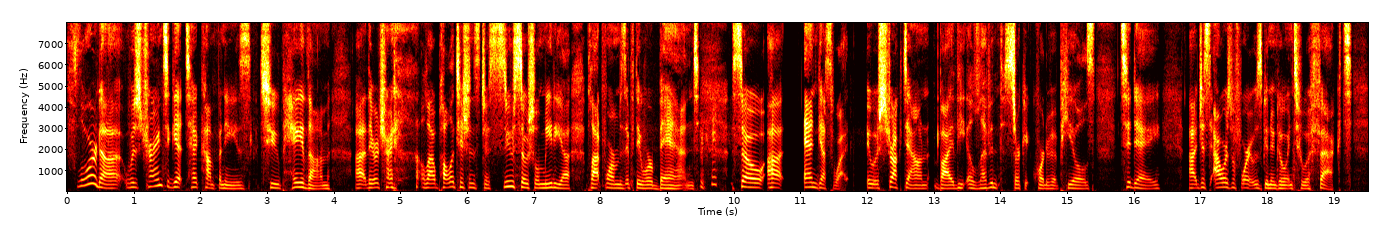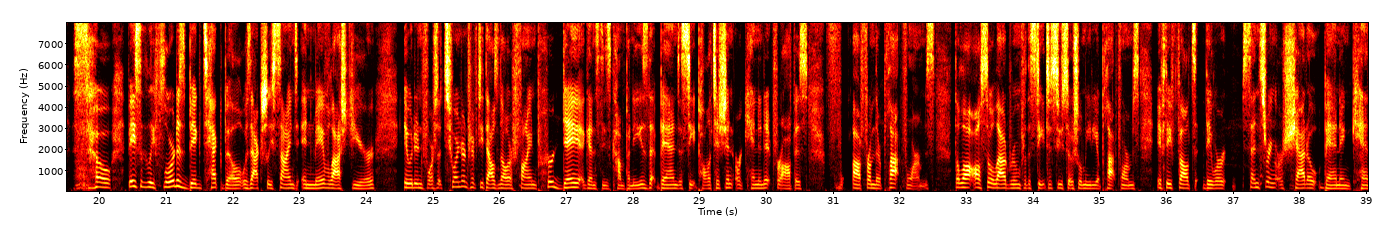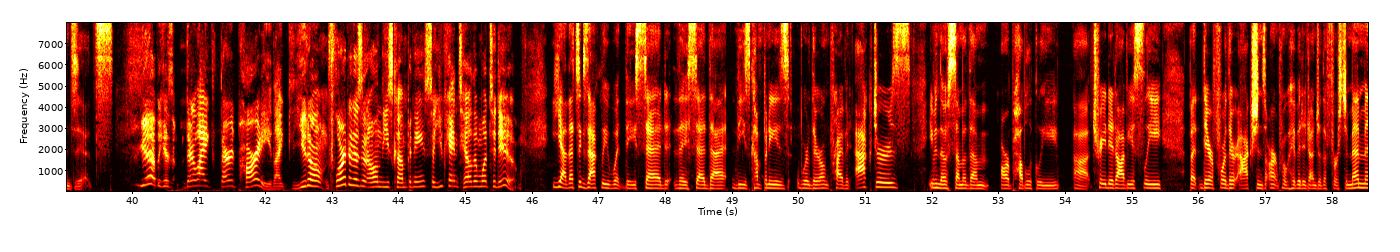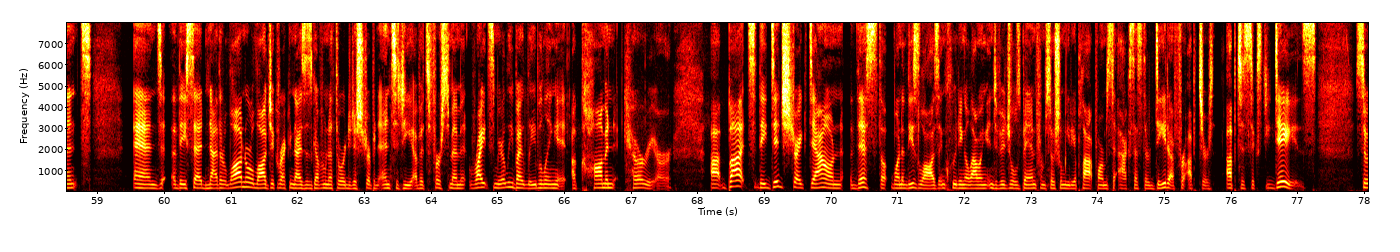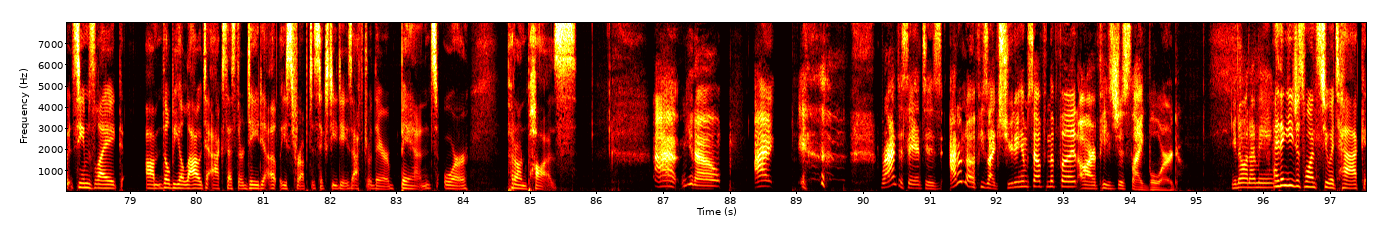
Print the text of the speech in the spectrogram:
Florida was trying to get tech companies to pay them. Uh, they were trying to allow politicians to sue social media platforms if they were banned. so, uh, and guess what? It was struck down by the 11th Circuit Court of Appeals today, uh, just hours before it was going to go into effect. So basically, Florida's big tech bill was actually signed in May of last year. It would enforce a $250,000 fine per day against these companies that banned a state politician or candidate for office f- uh, from their platforms. The law also allowed room for the state to sue social media platforms if they felt they were censoring or shadow banning candidates. Yeah, because they're like third party. Like you don't Florida doesn't own these companies, so you can't tell them what to do. Yeah, that's exactly what they said. They said that these companies were their own private actors, even though some of them are publicly uh, traded, obviously, but therefore their actions aren't prohibited under the First Amendment. And they said neither law nor logic recognizes government authority to strip an entity of its First Amendment rights merely by labeling it a common carrier. Uh, but they did strike down this the, one of these laws, including allowing individuals banned from social media platforms to access their data for up to up to 60 days. So it seems like um, they'll be allowed to access their data at least for up to 60 days after they're banned or put on pause. Uh, you know, I. Ron DeSantis, I don't know if he's like shooting himself in the foot or if he's just like bored. You know what I mean? I think he just wants to attack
